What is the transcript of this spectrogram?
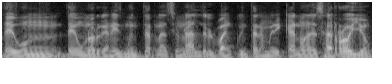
de un, de un organismo internacional, del Banco Interamericano de Desarrollo,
